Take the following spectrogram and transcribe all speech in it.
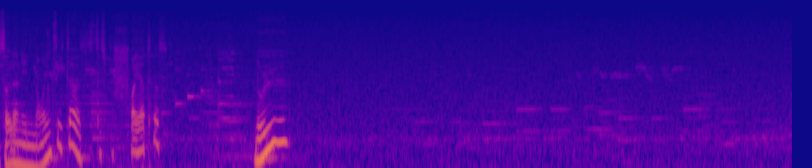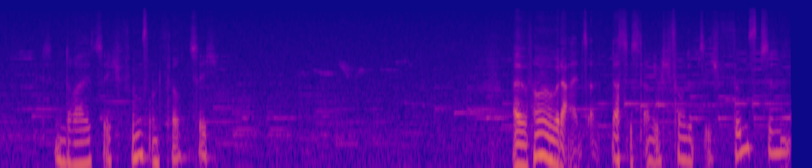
was soll dann die 90 da? Was ist das bescheuertes? Null? Dreißig, fünfundvierzig. Also fangen wir mal bei der 1 an. Das ist angeblich 75, 15,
